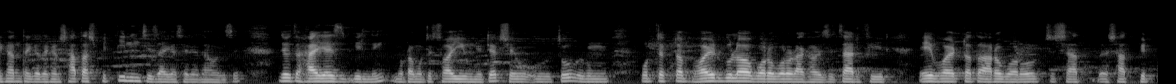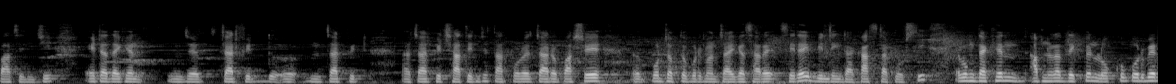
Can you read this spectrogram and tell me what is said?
এখান থেকে দেখেন সাতাশ ফিট তিন ইঞ্চি জায়গা ছেড়ে দেওয়া হয়েছে। যেহেতু হাই রাইজ বিল্ডিং মোটামুটি ছয় ইউনিটের, সে উঁচু এবং প্রত্যেকটা ভয়েডগুলো বড় বড় রাখা হয়েছে চার ফিট এই ভয়েডটা তো আরও বড়, সাত সাত ফিট পাঁচ ইঞ্চি। এটা দেখেন যে চার ফিট চার ফিট চার ফিট সাত ইঞ্চি। তারপরে চারপাশে পর্যাপ্ত পরিমাণ জায়গা ছাড়ে ছেড়েই বিল্ডিংটা কাজটা করছি। এবং দেখেন আপনারা দেখবেন, লক্ষ্য করবেন,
